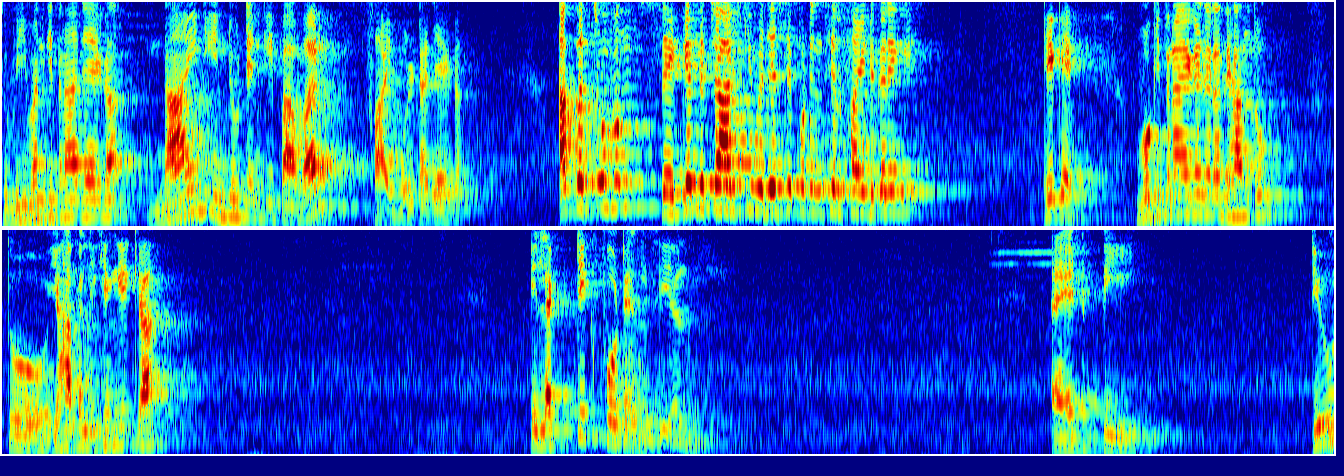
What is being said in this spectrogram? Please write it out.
तो V1 कितना आ जाएगा? नाइन इंटू टेन की पावर फाइव वोल्ट आ जाएगा। अब बच्चों हम सेकेंड चार्ज की वजह से पोटेंशियल फाइंड करेंगे। ठीक है? वो कितना आएगा जरा ध्यान दो। तो यहाँ पर लिखेंगे क्या? Electric potential at P due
